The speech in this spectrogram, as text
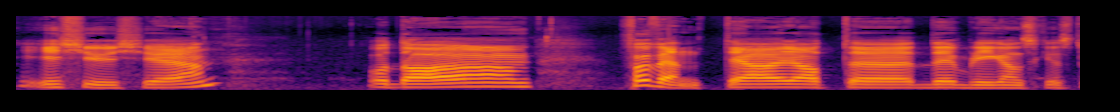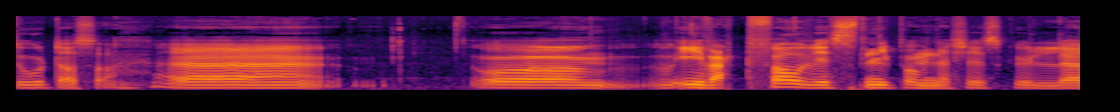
i 2021. Og da forventer jeg at uh, det blir ganske stort, altså. Og i hvert fall hvis Nipomnesji skulle,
